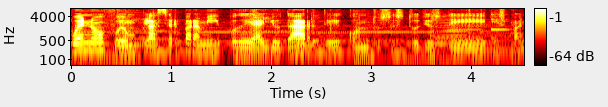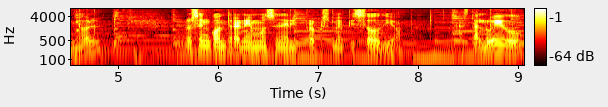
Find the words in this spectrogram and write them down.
Bueno, fue un placer para mí poder ayudarte con tus estudios de español. Nos encontraremos en el próximo episodio. Hasta luego.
